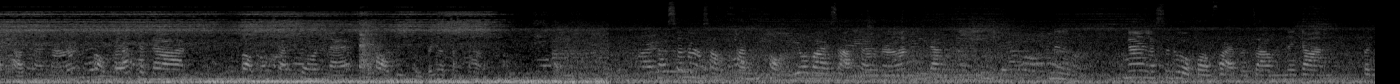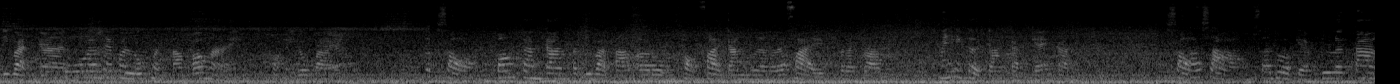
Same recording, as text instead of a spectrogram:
ดนโยบายสาธารณะต่อข้าราชการ ต่อประชาชนและต่อผู้ผลประโยชน์ต่างๆค่ะลักษณะสำคัญของนโยบายสาธารณะมีดังนี้ 1. ง่ายและสะดวกต่อฝ่ายประจำในการปฏิบัติงานเพื่อให้บรรลุผลตามเป้าหมายของนโยบาย 2. ป้องกันการปฏิบัติตามอารมณ์ของฝ่ายการเมืองและฝ่ายประจำไม่ให้เกิดการกันแกล้งกัน 2. 3. สะดวกแก่ผู้เลือกตั้ง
